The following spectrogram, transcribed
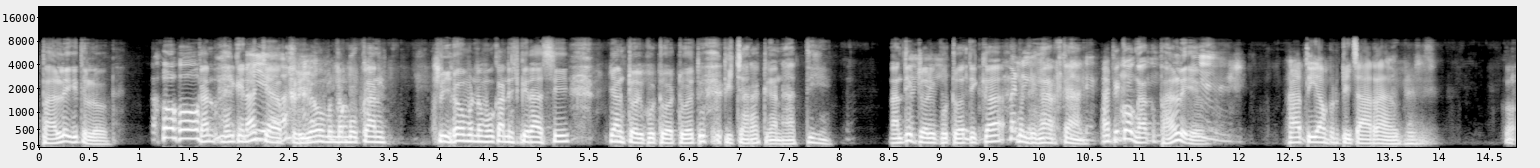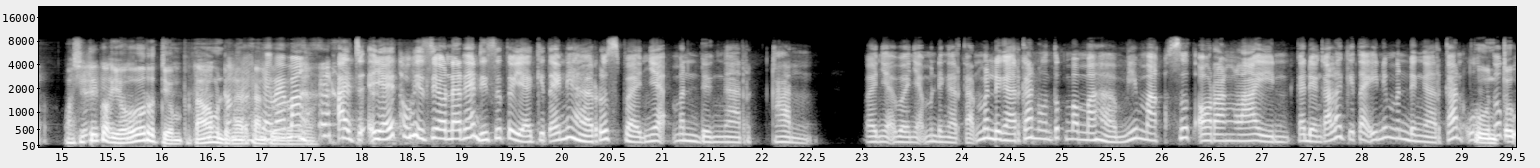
kebalik gitu loh. Oh, Kan mungkin aja Iya. beliau menemukan beliau menemukan inspirasi yang 2022 itu bicara dengan hati. Nanti Oh, iya, 2023 mendengarkan. Tapi kok nggak kebalik ya? Hati yang berbicara. Maksudnya kok ya urut ya pertama mendengarkan Ya dulu. memang aja, ya itu visionernya di situ ya. Kita ini harus banyak mendengarkan. Banyak-banyak mendengarkan. Mendengarkan untuk memahami maksud orang lain. Kadangkala kita ini mendengarkan untuk, untuk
